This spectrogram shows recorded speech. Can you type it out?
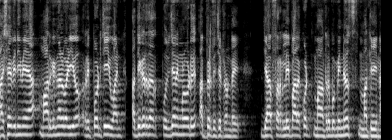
ആശയവിനിമയ മാർഗങ്ങൾ വഴിയോ റിപ്പോർട്ട് ചെയ്യുവാൻ അധികൃതർ പൊതുജനങ്ങളോട് അഭ്യർത്ഥിച്ചിട്ടുണ്ട്. Jafar Ali Palakkot Mathrubhumi news Medina.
